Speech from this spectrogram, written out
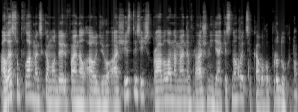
але субфлагманська модель Final Audio A6000 справила на мене враження якісного і цікавого продукту.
